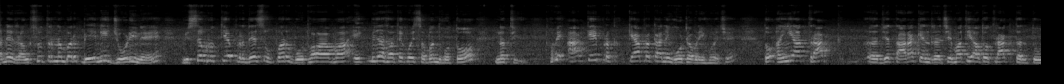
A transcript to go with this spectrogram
અને રંગસૂત્ર નંબર બેની જોડીને વિષવવૃત્તીય પ્રદેશ ઉપર ગોઠવવામાં એકબીજા સાથે કોઈ સંબંધ હોતો નથી. હવે આ કઈ કયા પ્રકારની ગોઠવણી હોય છે? તો અહીં આ ત્રાક જે તારા કેન્દ્ર છે, એમાંથી આવતો ત્રાક તંતુ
